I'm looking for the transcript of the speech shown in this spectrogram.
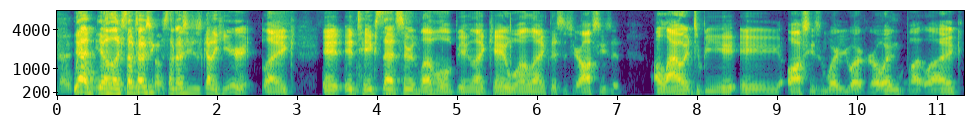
No yeah, fucking yeah. Like sometimes you coach. sometimes you just gotta hear it. Like it it takes that certain level of being like, okay, well, like this is your off season. Allow it to be a off season where you are growing, but like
